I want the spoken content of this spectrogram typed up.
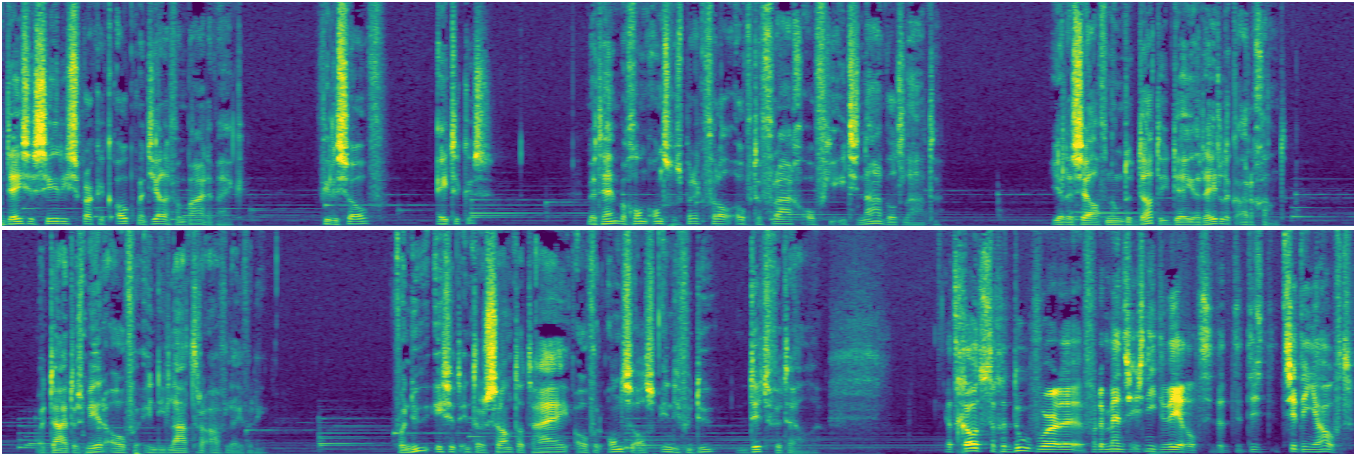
In deze serie sprak ik ook met Jelle van Baardewijk, filosoof, ethicus. Met hem begon ons gesprek vooral over de vraag of je iets na wilt laten. Jelle zelf noemde dat idee redelijk arrogant, maar daar dus meer over in die latere aflevering. Voor nu is het interessant dat hij over ons als individu dit vertelde. Het grootste gedoe voor de, voor de mens is niet de wereld. Het, het, is, het zit in je hoofd,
